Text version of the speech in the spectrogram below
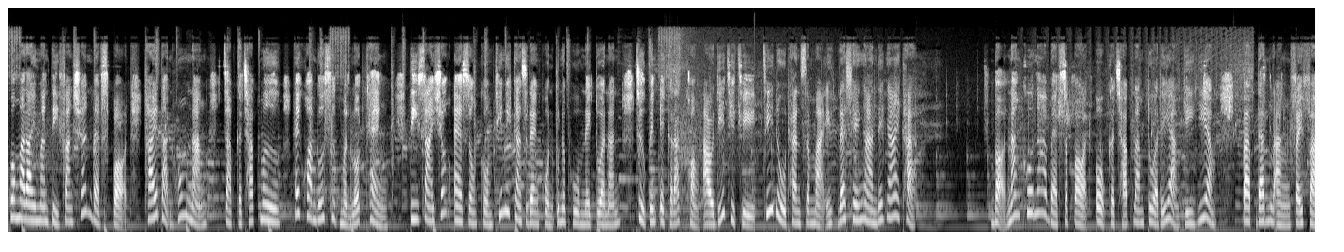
พวงมาลัยมัลติฟังก์ชันแบบสปอร์ต ท้ายตัดหุ้มหนัง จับกระชับมือ ให้ความรู้สึกเหมือนรถแข่ง ดีไซน์ช่องแอร์ทรงกลมที่มีการแสดงผลอุณหภูมิในตัวนั้น ถือเป็นเอกลักษณ์ของ Audi TT ที่ดูทันสมัยและใช้งานได้ง่ายค่ะเบาะนั่งคู่หน้าแบบสปอร์ต โอบกระชับลำตัวได้อย่างดีเยี่ยม ปรับด้านหลังไฟฟ้า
